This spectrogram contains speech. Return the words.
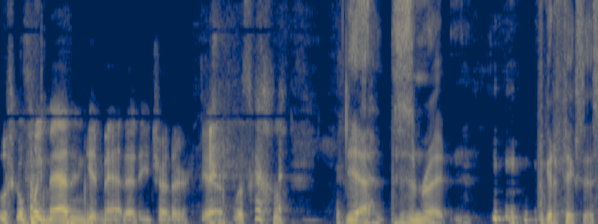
Let's go play Madden and get mad at each other. Yeah, let's go. Yeah, this isn't right. We gotta fix this.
